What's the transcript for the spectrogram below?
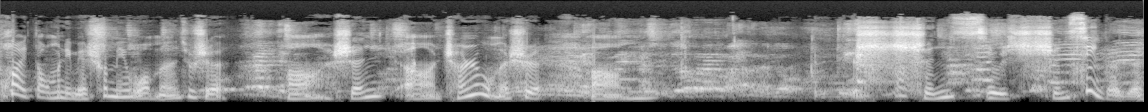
话语到我们里面，说明我们就是啊神啊承认我们是啊神有神性的人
